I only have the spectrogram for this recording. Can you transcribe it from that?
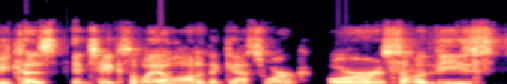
because it takes away a lot of the guesswork or some of these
